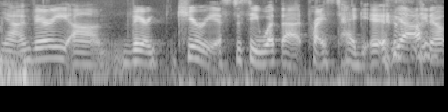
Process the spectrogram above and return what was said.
Yeah, I'm very, um, very curious to see what that price tag is. Yeah. you know,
